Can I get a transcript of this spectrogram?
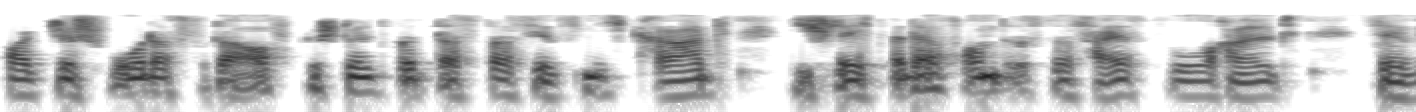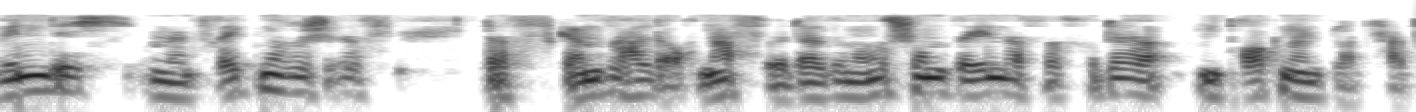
praktisch, wo das Futter aufgestellt wird, dass das jetzt nicht gerade die Schlechtwetterfront ist. Das heißt, wo halt sehr windig und wenn es regnerisch ist, das Ganze halt auch nass wird. Also man muss schon sehen, dass das Futter einen trockenen Platz hat.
